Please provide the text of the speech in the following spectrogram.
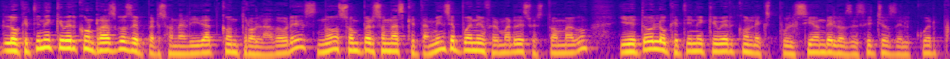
Lo que tiene que ver con rasgos de personalidad controladores, ¿no? Son personas que también se pueden enfermar de su estómago y de todo lo que tiene que ver con la expulsión de los desechos del cuerpo.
